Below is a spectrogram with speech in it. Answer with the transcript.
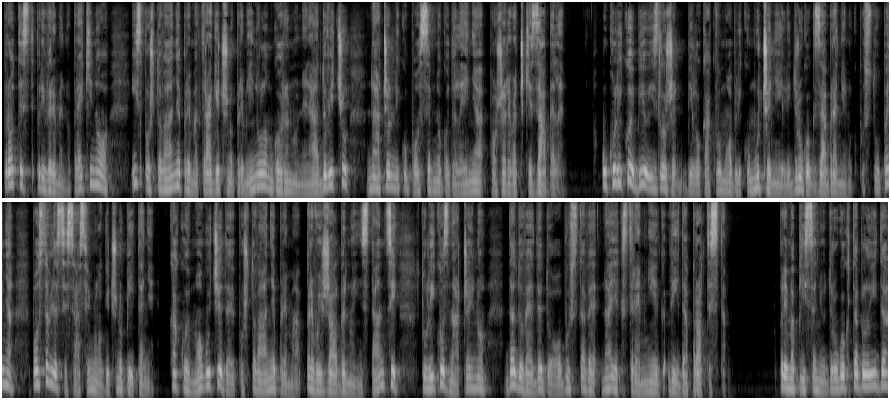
protest privremeno prekinuo iz poštovanja prema tragično preminulom Goranu Nenadoviću, načelniku posebnog odelenja Požarevačke zabele. Ukoliko je bio izložen bilo kakvom obliku mučenja ili drugog zabranjenog postupanja, postavlja se sasvim logično pitanje kako je moguće da je poštovanje prema prvoj žalbenoj instanci toliko značajno da dovede do obustave najekstremnijeg vida protesta. Prema pisanju drugog tabloida,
